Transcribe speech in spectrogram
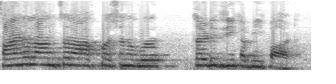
final answer of question number thirty three का बी पार्ट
